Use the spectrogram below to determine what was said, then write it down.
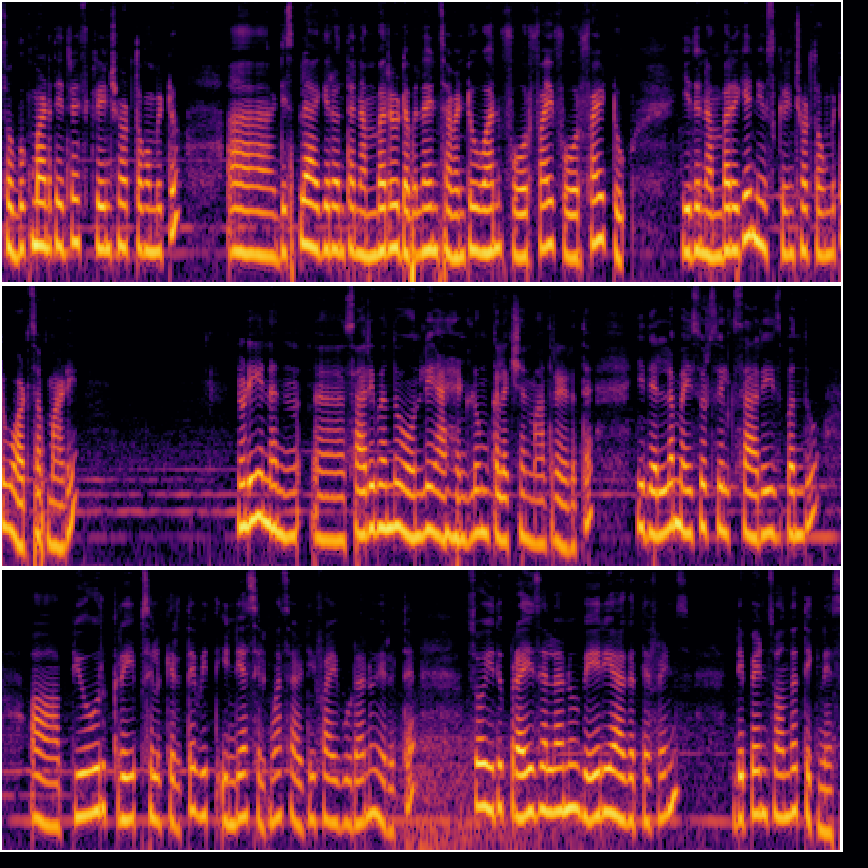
so book ಮಾಡ್ತಿದ್ರೆ ಸ್ಕ್ರೀನ್ಶಾಟ್ ತೊಗೊಂಬಿಟ್ಟು ಡಿಸ್ಪ್ಲೇ ಆಗಿರೋಂಥ number double nine seven two one four five four five two ಇದು ನಂಬರಿಗೆ ನೀವು ಸ್ಕ್ರೀನ್ಶಾಟ್ ತೊಗೊಂಬಿಟ್ಟು ವಾಟ್ಸಪ್ ಮಾಡಿ. ನೋಡಿ, ನನ್ನ ಸಾರಿ ಬಂದು ಓನ್ಲಿ ಹ್ಯಾಂಡ್ಲೂಮ್ ಕಲೆಕ್ಷನ್ ಮಾತ್ರ ಇರುತ್ತೆ. ಇದೆಲ್ಲ ಮೈಸೂರು ಸಿಲ್ಕ್ ಸಾರೀಸ್ ಬಂದು ಪ್ಯೂರ್ ಕ್ರೀಪ್ ಸಿಲ್ಕ್ ಇರುತ್ತೆ. ವಿತ್ ಇಂಡಿಯಾ ಸಿಲ್ಕ್ ಮಾ ಸರ್ಟಿಫೈ ಕೂಡ ಇರುತ್ತೆ. ಸೊ ಇದು ಪ್ರೈಸ್ ಎಲ್ಲನೂ ವೇರಿ ಆಗುತ್ತೆ friends depends on the thickness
